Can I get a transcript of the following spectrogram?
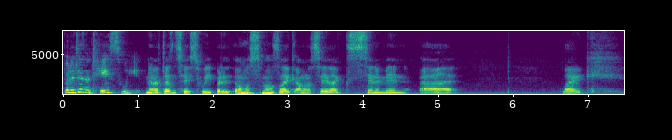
But it doesn't taste sweet. no, it doesn't taste sweet, but it almost smells like I want to say like cinnamon, uh, like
